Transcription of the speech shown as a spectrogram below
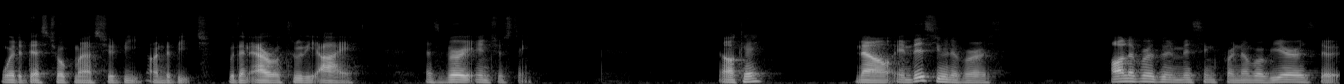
where the Deathstroke mask should be on the beach with an arrow through the eye. That's very interesting. Okay, now in this universe, Oliver has been missing for a number of years. The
